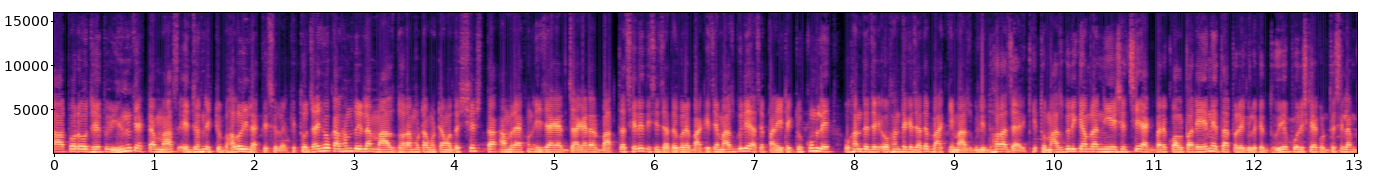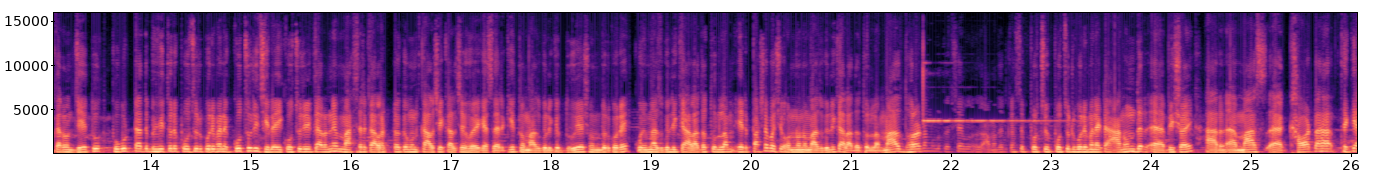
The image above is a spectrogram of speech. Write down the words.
তারপরেও যেহেতু ইউনিক একটা মাছ, এই জন্য একটু ভালোই লাগতেছিল আর কি। তো যাই হোক, আলহামদুলিল্লাহ মাছ ধরা মোটামুটি আমাদের শেষ, তা আমরা এখন এই জায়গার জায়গাটার বাদটা ছেড়ে দিচ্ছি যাতে করে বাকি যে মাছগুলি আছে, পানিটা একটু কমলে, ওখান থেকে ওখান থেকে যাতে বাকি মাছগুলি ধরা যায় কি। তো মাছগুলিকে আমরা নিয়ে এসেছি, একবার কলপারে এনে তারপরে এগুলোকে ধুয়ে পরিষ্কার করতেছিলাম, কারণ যেহেতু পুকুরটাতে ভিতরে প্রচুর পরিমাণে কচুরি ছিল, এই কচুরির কারণে মাছের কালারটা কেমন কালচে কালচে হয়ে গেছে আর কি। তো মাছগুলিকে ধুয়ে সুন্দর করে ওই মাছগুলিকে আলাদা তুললাম, এর পাশাপাশি অন্যান্য মাছগুলিকে আলাদা তুললাম। মাছ ধরাটা আমাদের কাছে প্রচুর প্রচুর পরিমাণে একটা আনন্দের বিষয়। আর মাছ খাওয়াটা থেকে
